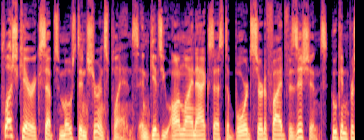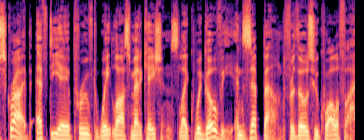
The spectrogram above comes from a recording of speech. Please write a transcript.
PlushCare accepts most insurance plans and gives you online access to board-certified physicians who can prescribe FDA-approved weight loss medications like Wigovi and Zepbound for those who qualify.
